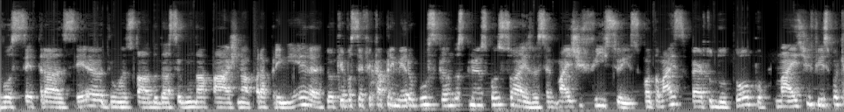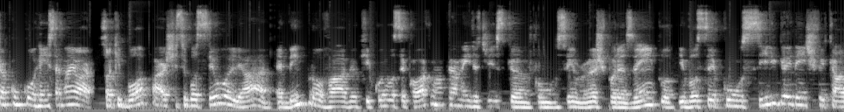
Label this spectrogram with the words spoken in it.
você trazer de um resultado da segunda página para a primeira do que você ficar primeiro buscando as primeiras posições. Vai ser mais difícil isso. Quanto mais perto do topo, mais difícil porque a concorrência é maior. Só que boa parte, se você olhar, é bem provável que quando você coloca uma ferramenta de scan como o SEMrush, por exemplo, e você consiga identificar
